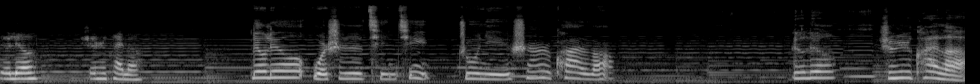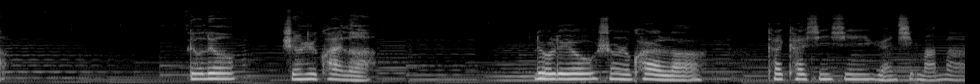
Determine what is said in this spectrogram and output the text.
溜溜！生日快乐，溜溜！我是晴晴，祝你生日快乐。溜溜，生日快乐！溜溜，生日快乐！溜溜，生日快乐！开开心心，元气满满。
